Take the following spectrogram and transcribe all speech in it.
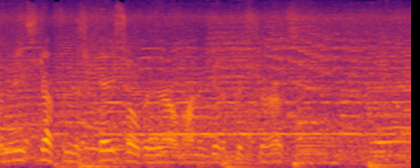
some neat stuff in this case over here. I want to get a picture of.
